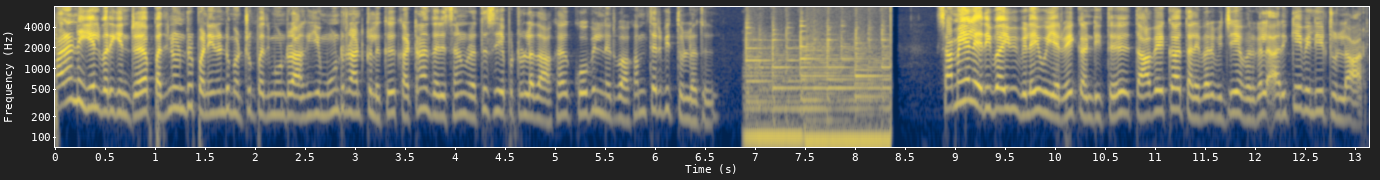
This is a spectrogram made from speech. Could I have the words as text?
பழனியில் வருகின்ற பதினொன்று பன்னிரெண்டு மற்றும் பதிமூன்று ஆகிய மூன்று நாட்களுக்கு கட்டண தரிசனம் ரத்து செய்யப்பட்டுள்ளதாக கோவில் நிர்வாகம் தெரிவித்துள்ளது. சமையல் எரிவாயு விலை உயர்வை கண்டித்து தாவேகா தலைவர் விஜய் அவர்கள் அறிக்கை வெளியிட்டுள்ளார்.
